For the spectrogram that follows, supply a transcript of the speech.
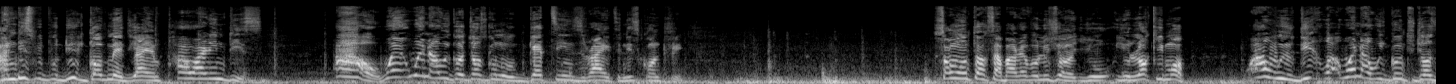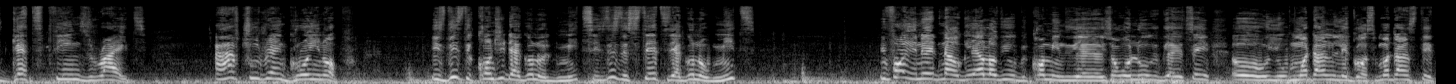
And these people, this government, you are empowering this. How? When, when are we just going to get things right in this country? Someone talks about revolution, you, you lock him up. How will this, when are we going to just get things right? I have children growing up. Is this the country they're going to meet? Is this the state they're going to meet? Before you know it now, all of you will be coming uh, uh, saying, oh, you modern Lagos, modern state.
